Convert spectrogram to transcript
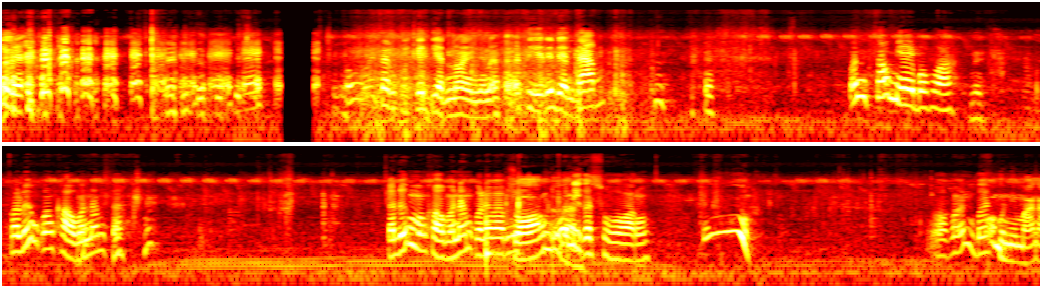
นี่แหละ โอ้ยทำกี่กระเดียนหน่อยเนี่ยนะสีได้เดียนทำมันเศร้าเมียบ่พอนี่พอลืมของเขามันน้ำตาก็ลืมของเขามันน้ำก็เลยว่ามีสองโอ้นี่ก็สองอู้ออกมันเบิดโอ้มันนี่มัน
